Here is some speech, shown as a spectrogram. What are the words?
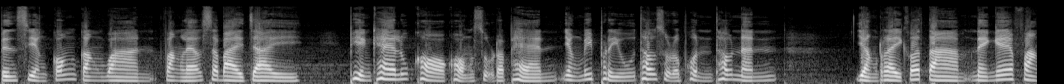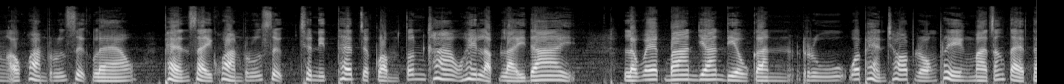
เป็นเสียงก้องกังวาน ฟังแล้วสบายใจ เพียงแค่ลูกคอของสุรแผนยังไม่พลิ้วเท่าสุรพลเท่านั้น อย่างไรก็ตามในแง่ฟังเอาความรู้สึกแล้ว แผนใส่ความรู้สึกชนิดแทบจะกล่อมต้นข้าวให้หลับใหลได้ ละแวกบ้านย่านเดียวกัน รู้ว่าแผนชอบร้องเพลงมาตั้งแต่แต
